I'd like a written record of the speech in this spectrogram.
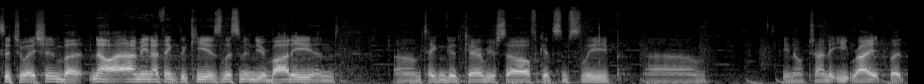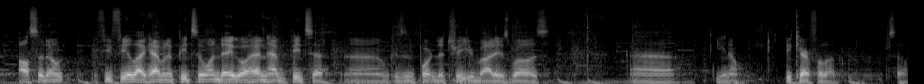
situation. But no, I, I mean, I think the key is listening to your body and um, taking good care of yourself, get some sleep. Um, you know, trying to eat right, but also don't. If you feel like having a pizza one day, go ahead and have a pizza because um, it's important to treat your body as well as, uh, you know, be careful of. So,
